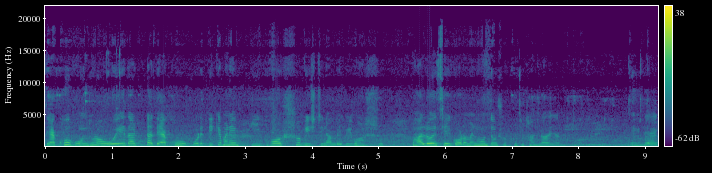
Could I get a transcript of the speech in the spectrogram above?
দেখো বন্ধুরা ওয়েদারটা দেখো উপরের দিকে মানে বিভর্ষ বৃষ্টি নামবে বিভর্ষ। ভালো হয়েছে এই গরমের মধ্যেও সব কিছু ঠান্ডা হয়ে যাবে। এই দেখ।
